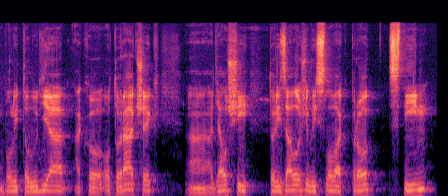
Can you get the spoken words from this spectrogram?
boli to ľudia ako Oto Ráček a, a ďalší, ktorí založili Slovak Pro s tým,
